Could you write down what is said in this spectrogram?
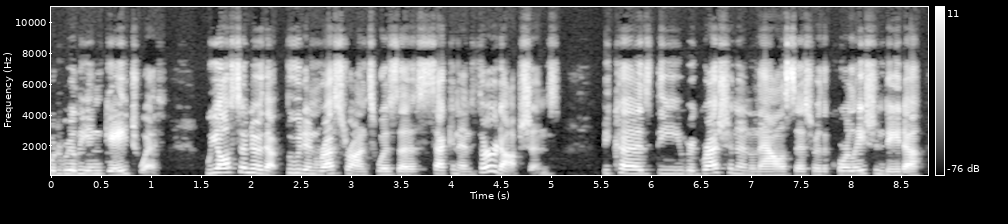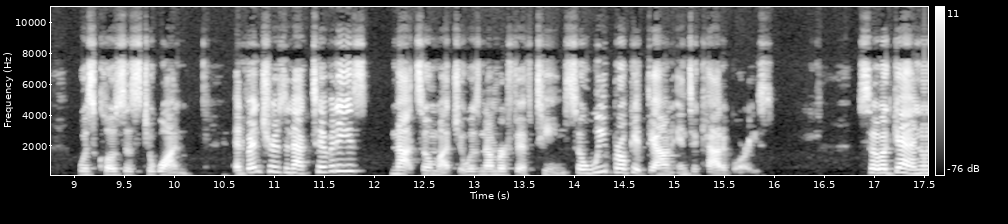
would really engage with. We also know that food and restaurants was the second and third options because the regression analysis or the correlation data was closest to one. Adventures and activities, not so much. It was number 15. So we broke it down into categories. So again,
